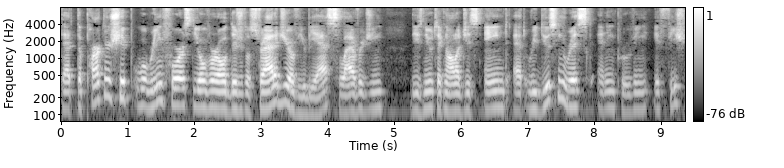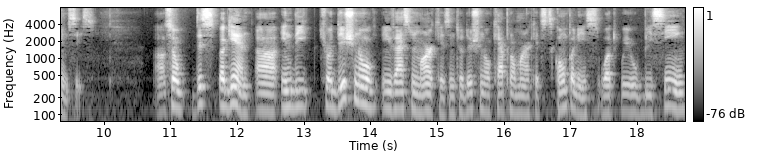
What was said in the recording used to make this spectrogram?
that the partnership will reinforce the overall digital strategy of UBS, leveraging these new technologies aimed at reducing risk and improving efficiencies. Uh, so this again, uh, in the traditional investment markets, in traditional capital markets companies, what we will be seeing,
